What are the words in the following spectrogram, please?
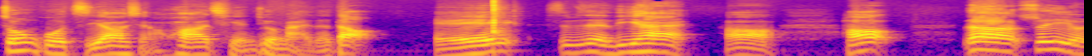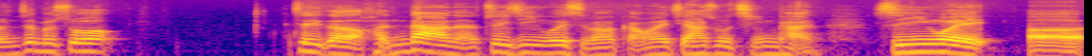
中国只要想花钱就买得到，哎，是不是很厉害啊？好，那所以有人这么说，这个恒大呢最近为什么要赶快加速清盘？是因为呃，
